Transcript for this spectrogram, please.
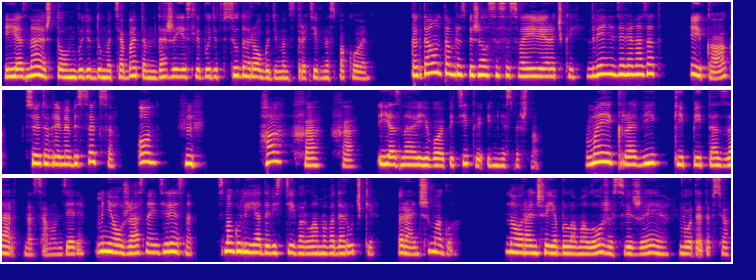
И я знаю, что он будет думать об этом, даже если будет всю дорогу демонстративно спокоен. Когда он там разбежался со своей Верочкой? Две недели назад? И как? Все это время без секса? Он? Хм. Ха-ха-ха. Я знаю его аппетиты, и мне смешно. В моей крови кипит азарт на самом деле. Мне ужасно интересно, смогу ли я довести Варламова до ручки. Раньше могла. Но раньше я была моложе, свежее, вот это все.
